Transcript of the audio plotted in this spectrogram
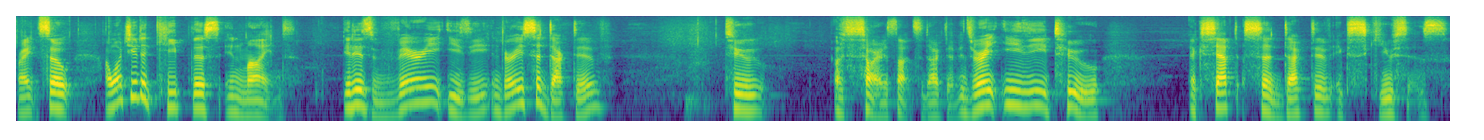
right? So I want you to keep this in mind. It is very easy and very seductive to, oh, sorry, it's not seductive. It's very easy to accept seductive excuses.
